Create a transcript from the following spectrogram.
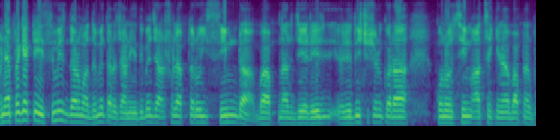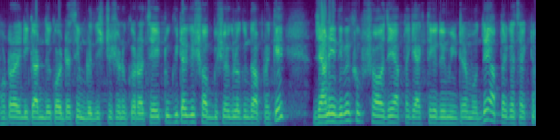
মানে আপনাকে একটা এস এম এস দেওয়ার মাধ্যমে তারা জানিয়ে দেবে যে আসলে আপনার ওই সিমটা বা আপনার যে রেজিস্ট্রেশন করা কোনো সিম আছে কিনা বা আপনার ভোটার আইডি কার্ড দিয়ে কয়টা সিম রেজিস্ট্রেশন করা আছে, এই টুকিটাকি সব বিষয়গুলো কিন্তু আপনাকে জানিয়ে দেবে। খুব সহজেই আপনাকে এক থেকে দুই মিনিটের মধ্যে আপনার কাছে একটা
